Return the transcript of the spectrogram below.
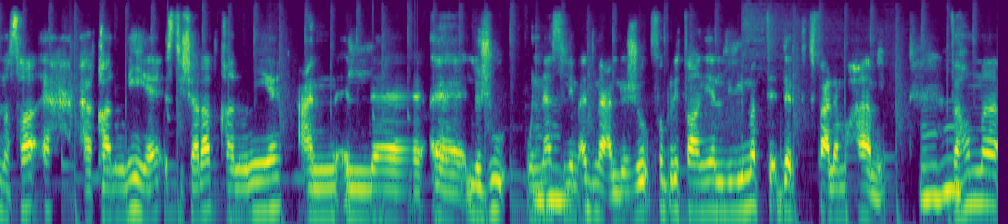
نصائح قانونية استشارات قانونية عن اللجوء والناس اللي مقدمة على اللجوء في بريطانيا اللي ما بتقدر تدفع لمحامي. فهم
